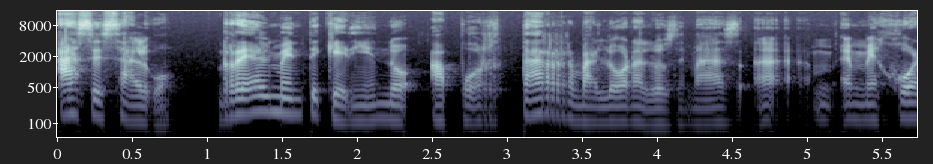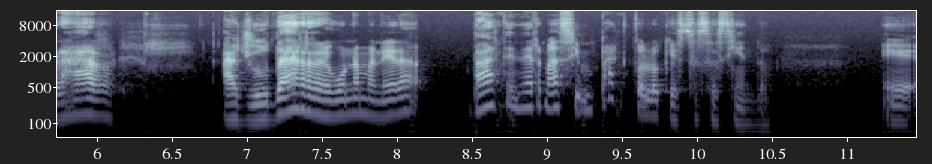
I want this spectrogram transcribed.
haces algo realmente queriendo aportar valor a los demás, mejorar, ayudar de alguna manera, va a tener más impacto lo que estás haciendo. Eh,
